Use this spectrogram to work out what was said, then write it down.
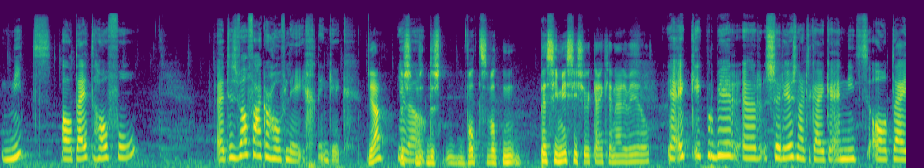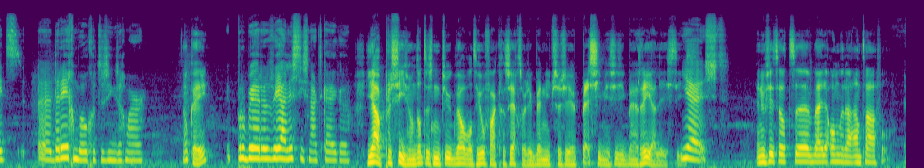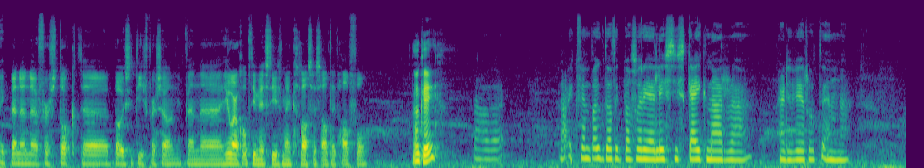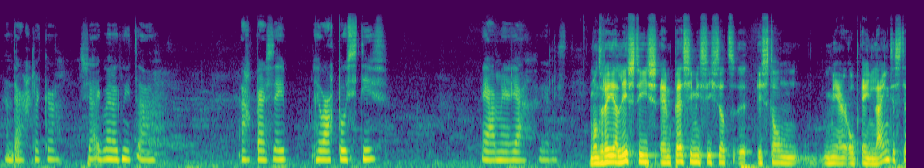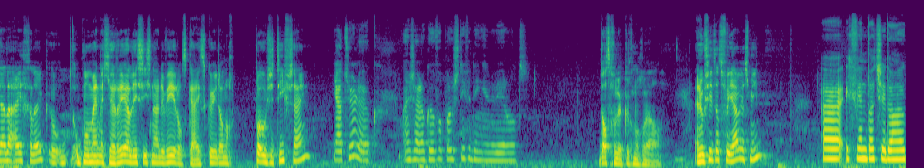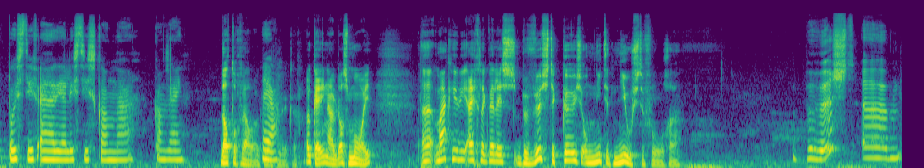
niet altijd half vol. Het is wel vaker half leeg, denk ik. Ja? Dus, dus wat, wat pessimistischer kijk je naar de wereld? Ja, ik, ik probeer er serieus naar te kijken en niet altijd de regenbogen te zien, zeg maar. Oké. Okay ik probeer er realistisch naar te kijken. Ja, precies. Want dat is natuurlijk wel wat heel vaak gezegd wordt. Ik ben niet zozeer pessimistisch, ik ben realistisch. Juist. En hoe zit dat uh, bij de anderen aan tafel? Ik ben een uh, verstokt uh, positief persoon. Ik ben heel erg optimistisch. Mijn glas is altijd half vol. Oké. Okay. Nou, nou, ik vind ook dat ik best wel realistisch kijk naar, naar de wereld en, en dergelijke. Dus ja, ik ben ook niet echt per se heel erg positief. Ja, meer ja, realistisch. Want realistisch en pessimistisch, dat uh, is dan meer op één lijn te stellen eigenlijk? Op, op, het moment dat je realistisch naar de wereld kijkt, kun je dan nog positief zijn? Ja, tuurlijk. Er zijn ook heel veel positieve dingen in de wereld. Dat gelukkig nog wel. En hoe zit dat voor jou, Jasmin? Uh, ik vind dat je dan ook positief en realistisch kan, uh, kan zijn. Dat toch wel ook, ja. gelukkig. Oké, okay, nou dat is mooi. Uh, maken jullie eigenlijk wel eens bewust de keuze om niet het nieuws te volgen? Bewust? Um,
